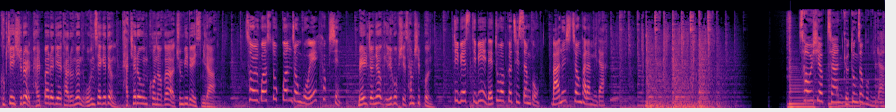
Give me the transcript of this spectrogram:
국제 이슈를 발빠르게 다루는 온 세계 등 다채로운 코너가 준비되어 있습니다. 서울과 수도권 정보의 혁신. 매일 저녁 7시 30분 TBS TV 네트워크 730 많은 시청 바랍니다. 서울시 협찬 교통정보입니다.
